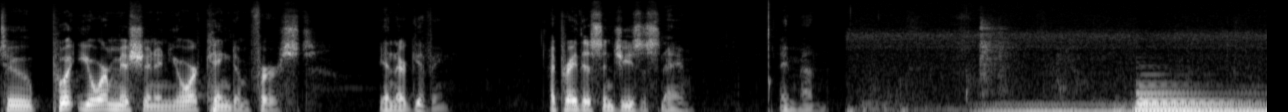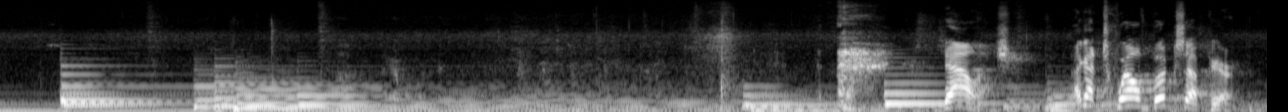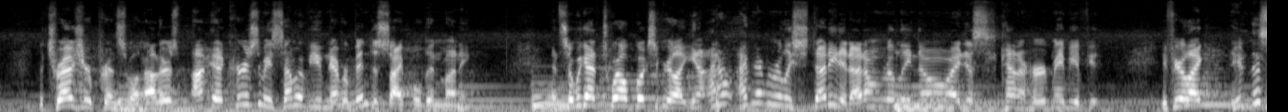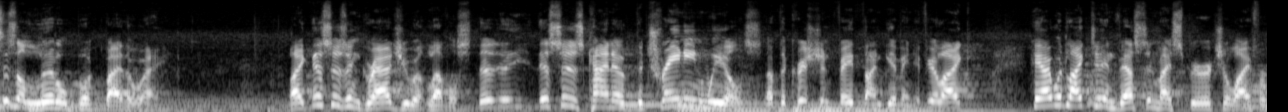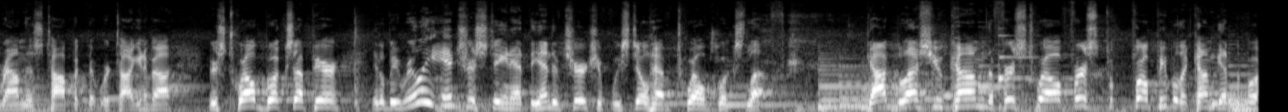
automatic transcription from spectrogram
to put your mission and your kingdom first in their giving. I pray this in Jesus' name. Amen. Challenge. I got 12 books up here. The treasure principle. Now, there's, uh, it occurs to me some of you have never been discipled in money. And so we got 12 books. If you're like, you know, I don't, I've never really studied it. I don't really know. I just kind of heard maybe if you, if you're like, this is a little book, by the way. Like, this isn't graduate levels. This is kind of the training wheels of the Christian faith on giving. If you're like, hey, I would like to invest in my spiritual life around this topic that we're talking about, there's 12 books up here. It'll be really interesting at the end of church if we still have 12 books left. God bless you. Come, the first 12, first 12 people that come get the book.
